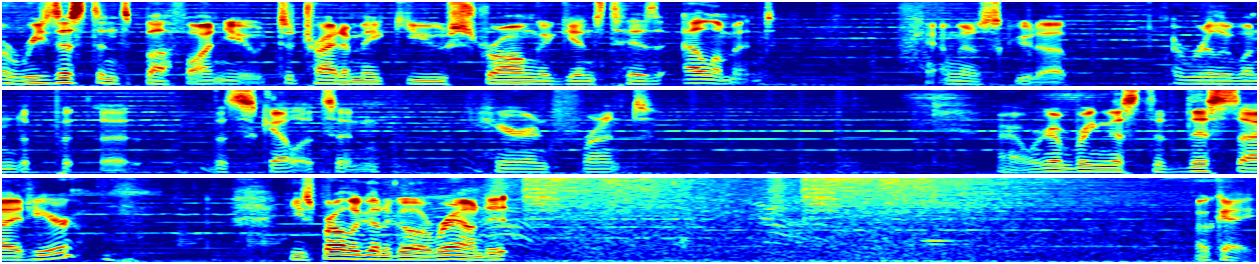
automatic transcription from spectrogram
a resistance buff on you to try to make you strong against his element. Okay, I'm gonna scoot up. I really wanted to put the, the skeleton here in front. All right, we're gonna bring this to this side here. He's probably gonna go around it. Okay,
